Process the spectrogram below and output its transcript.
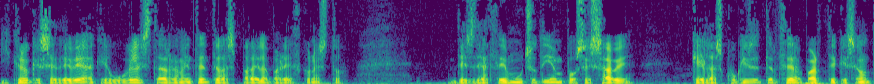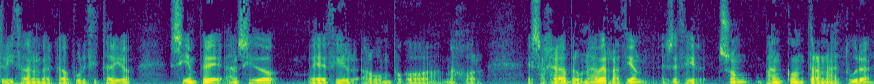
y creo que se debe a que Google está realmente entre la espada y la pared con esto. Desde hace mucho tiempo se sabe que las cookies de tercera parte que se han utilizado en el mercado publicitario siempre han sido voy a decir algo un poco mejor exagerado, pero una aberración. Es decir, son van contra natura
